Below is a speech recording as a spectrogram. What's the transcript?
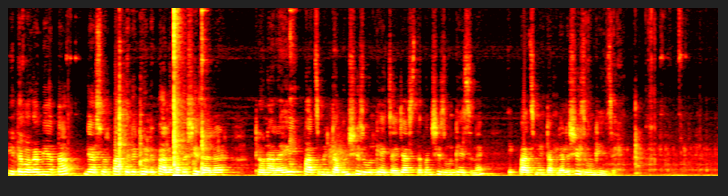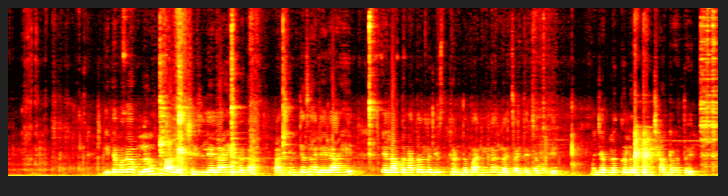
इथं बघा मी आता गॅसवर पातेले ठेवले. पालक आता शिजायला ठेवणार आहे. एक पाच मिनिट आपण शिजवून घ्यायचं आहे. जास्त पण शिजवून घ्यायचं नाही. एक पाच मिनिट आपल्याला शिजवून घ्यायचं आहे. इथं बघा आपलं पालक शिजलेलं आहे बघा. पाच मिनटं झालेलं आहे त्याला आपण आता लगेच थंड पाणी घालायचं आहे त्याच्यामध्ये. म्हणजे आपला कलर पण छान राहतो आहे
